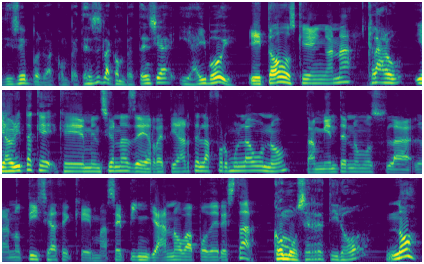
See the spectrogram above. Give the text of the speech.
dice, pues la competencia es la competencia y ahí voy. Y todos quieren ganar. Claro. Y ahorita que, que mencionas de retirarte la Fórmula 1, también tenemos la, la noticia de que Mazepin ya no va a poder estar. ¿Cómo se retiró? No,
